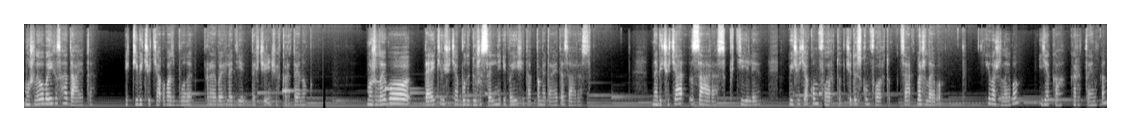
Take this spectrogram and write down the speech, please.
Можливо, ви їх згадаєте, які відчуття у вас були при вигляді тих чи інших картинок. Можливо, деякі відчуття будуть дуже сильні, і ви їх і так пам'ятаєте зараз. На відчуття зараз в тілі, відчуття комфорту чи дискомфорту це важливо. І важливо, яка картинка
